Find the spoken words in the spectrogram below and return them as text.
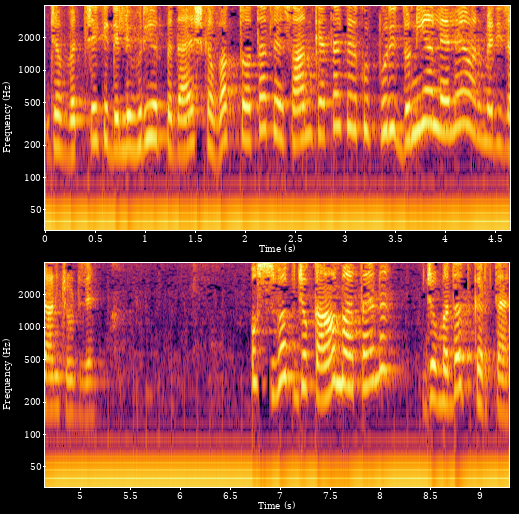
جب بچے کی ڈلیوری اور پیدائش کا وقت ہوتا ہے تو انسان کہتا ہے کہ کوئی پوری دنیا لے لے اور میری جان چھوٹ جائے۔ اس وقت جو کام آتا ہے نا، جو مدد کرتا ہے،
